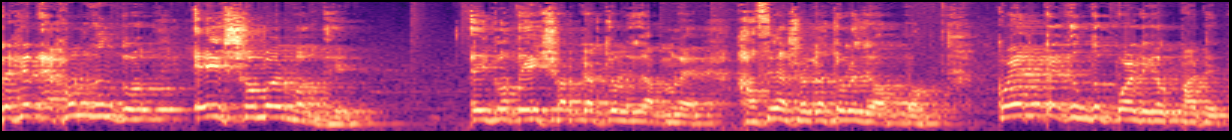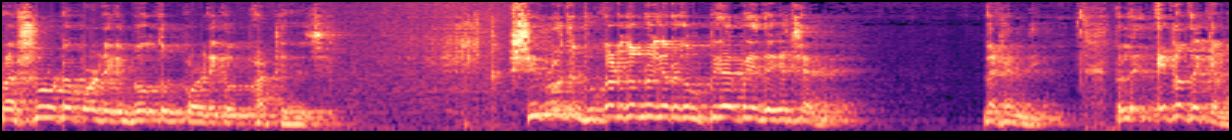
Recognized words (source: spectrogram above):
দেখেন, এখনও কিন্তু এই সময়ের মধ্যে, এই গত এই সরকার চলে মানে হাসিনা সরকার চলে যাওয়ার পর কয়েকটা কিন্তু পলিটিক্যাল পার্টি প্রায় ষোলোটা পলিটিক্যাল নতুন পলিটিক্যাল পার্টি হয়েছে। সেগুলোতে ঢুকার জন্য কি এরকম পিড়াপিড়ি দেখেছেন? দেখেননি। তাহলে এটাতে কেন?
